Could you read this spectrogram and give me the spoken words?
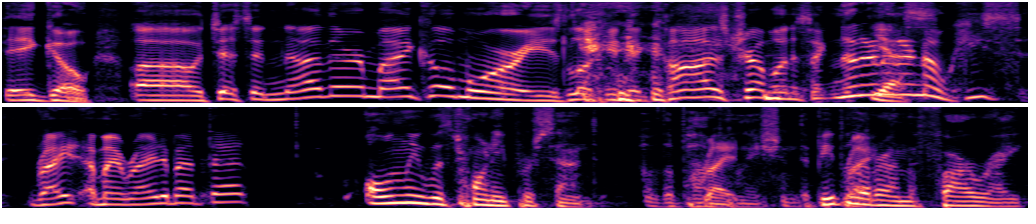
they go, "Oh, just another Michael Moore. He's looking to cause trouble." And it's like, no, no, no, Yes. no, no. He's right. Am I right about that? Only with 20% of the population. The people Right. that are on the far right,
